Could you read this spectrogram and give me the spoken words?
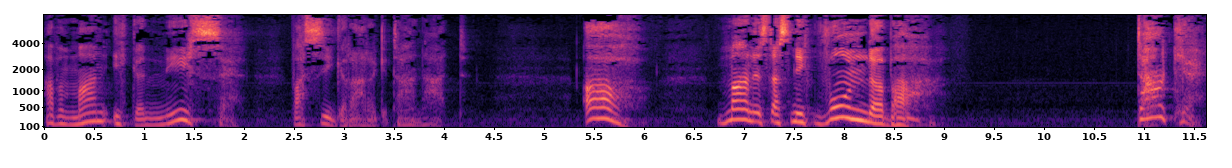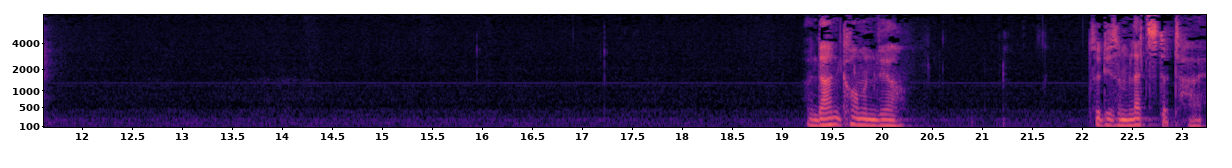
aber Mann, ich genieße, was sie gerade getan hat. Oh, Mann, ist das nicht wunderbar? Danke. Und dann kommen wir zu diesem letzten Teil.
